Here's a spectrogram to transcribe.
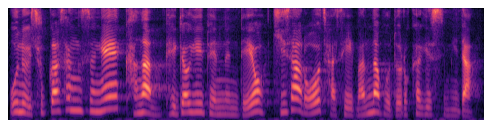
오늘 주가 상승에 강한 배경이 됐는데요. 기사 로 자세히 만나보도록 하겠습니다.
